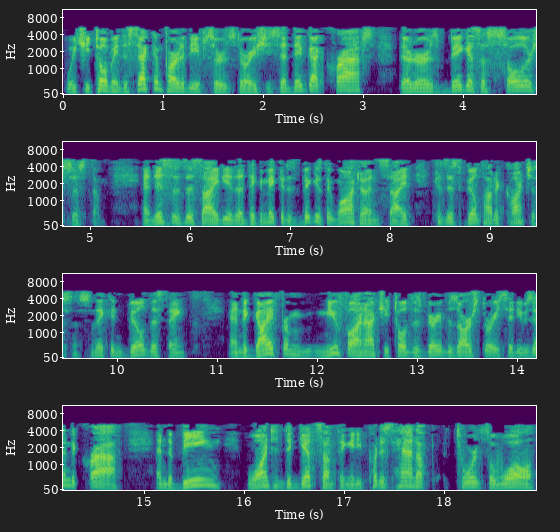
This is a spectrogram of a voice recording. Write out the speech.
which she told me the second part of the absurd story. She said they've got crafts that are as big as a solar system. And this is this idea that they can make it as big as they want on inside because it's built out of consciousness. So they can build this thing and the guy from MUFON actually told this very bizarre story. He said he was in the craft and the being wanted to get something and he put his hand up towards the wall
